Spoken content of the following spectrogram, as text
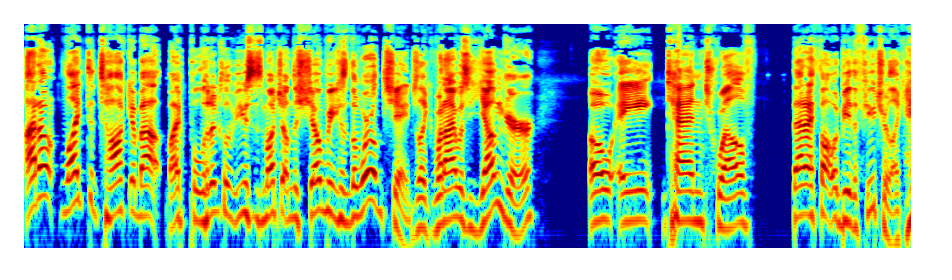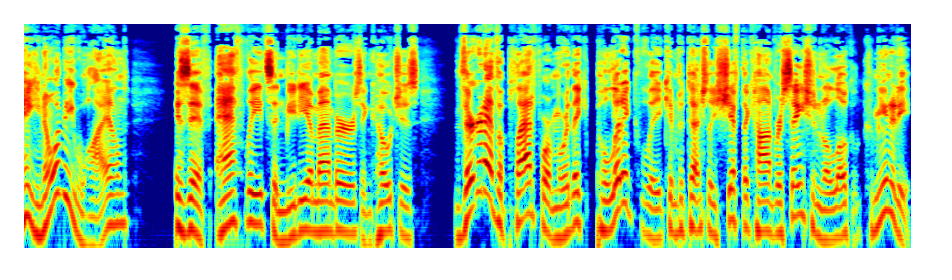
I don't like to talk about my political views as much on the show because the world changed. Like when I was younger, 08, 10, 12, that I thought would be the future. Like, hey, you know what would be wild? Is if athletes and media members and coaches, they're going to have a platform where they politically can potentially shift the conversation in a local community.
